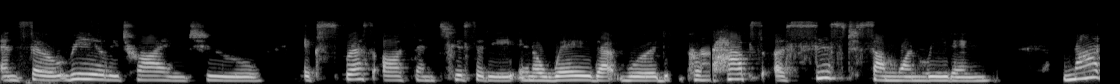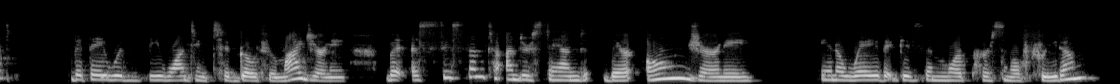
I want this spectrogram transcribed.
And so, really trying to express authenticity in a way that would perhaps assist someone reading, not that they would be wanting to go through my journey, but assist them to understand their own journey in a way that gives them more personal freedom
